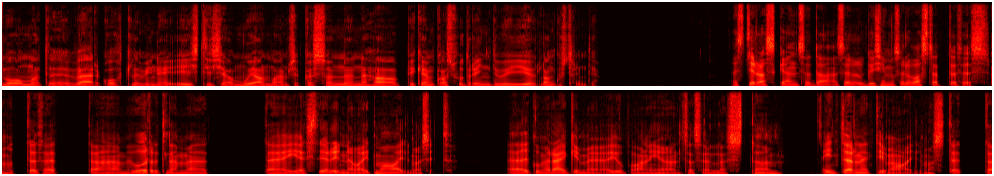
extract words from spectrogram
loomade väärkohtlemine Eestis ja mujal maailmas, et kas on näha pigem kasvutrendi või langustrendi? hästi raske on seda, sellele küsimusele vastata, ses mõttes, et äh, me võrdleme täiesti erinevaid maailmasid. Äh, kui me räägime juba nii-öelda sellest internetimaailmast, et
